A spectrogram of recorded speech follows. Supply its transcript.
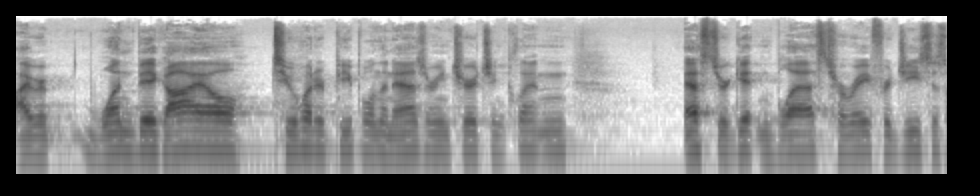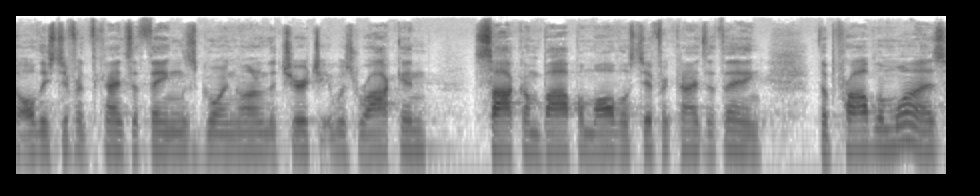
I one big aisle, 200 people in the Nazarene church in Clinton, Esther getting blessed, hooray for Jesus, all these different kinds of things going on in the church. It was rocking, sock 'em, bop 'em, all those different kinds of things. The problem was,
